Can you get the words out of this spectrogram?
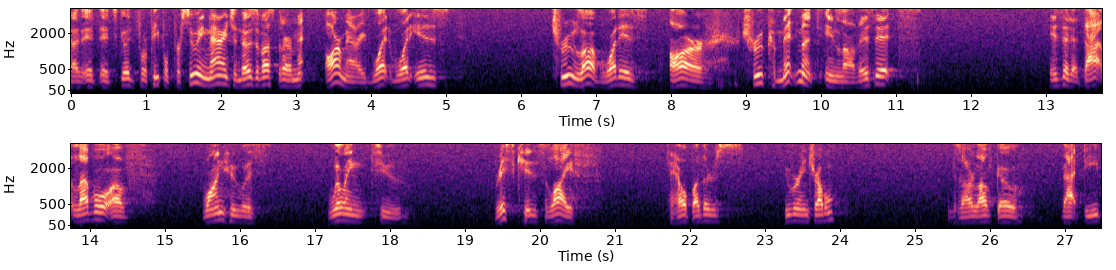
uh, it, it's good for people pursuing marriage and those of us that are ma- are married. What what is true love? What is our true commitment in love? Is it is it at that level of one who was willing to risk his life to help others who were in trouble? Does our love go that deep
